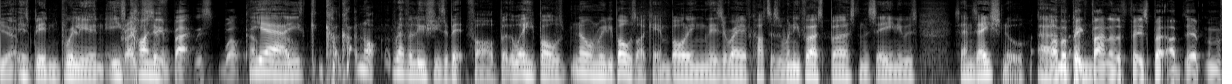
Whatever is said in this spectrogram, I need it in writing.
Yeah. has been brilliant. He's Great kind to see of him back this World Cup. yeah, well. he's cu- cu- not revolutionary is a bit far, but the way he bowls, no one really bowls like him. Bowling this array of cutters. When he first burst in the scene, he was sensational. Um, I'm a big fan of the Fizz, but uh, um,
